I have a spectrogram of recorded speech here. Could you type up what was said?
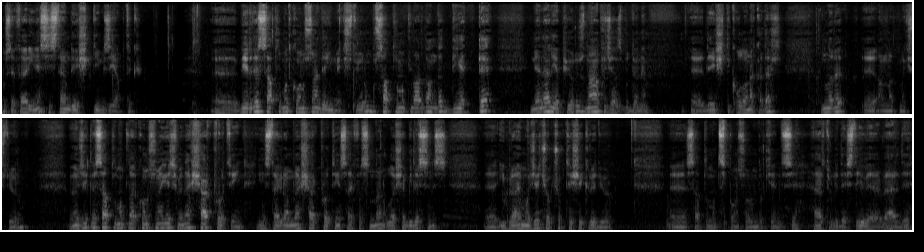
bu sefer yine sistem değişikliğimizi yaptık. Ee, Bir de supplement konusuna değinmek istiyorum. Bu supplementlardan da diyette neler yapıyoruz, ne yapacağız bu dönem e, değişiklik olana kadar bunları e, anlatmak istiyorum. Öncelikle supplementlar konusuna geçmeden Shark Protein, Instagram'dan Shark Protein sayfasından ulaşabilirsiniz. E, İbrahim Hoca'ya çok çok teşekkür ediyorum. E, supplement sponsorumdur kendisi. Her türlü desteği ver- verdi.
